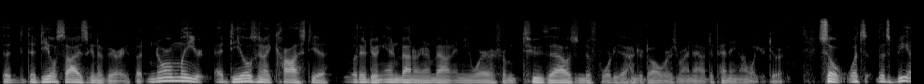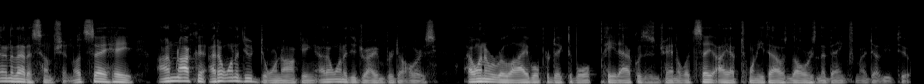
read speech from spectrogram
the, the, deal size is going to vary. But normally, your, a deal is going to cost you, whether you're doing inbound or inbound, anywhere from 2000 to $4,100 right now, depending on what you're doing. So let's, let's be under that assumption. Let's say, hey, I'm not to, I don't want to do door knocking. I don't want to do driving for dollars. I want a reliable, predictable paid acquisition channel. Let's say I have $20,000 in the bank for my W 2.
